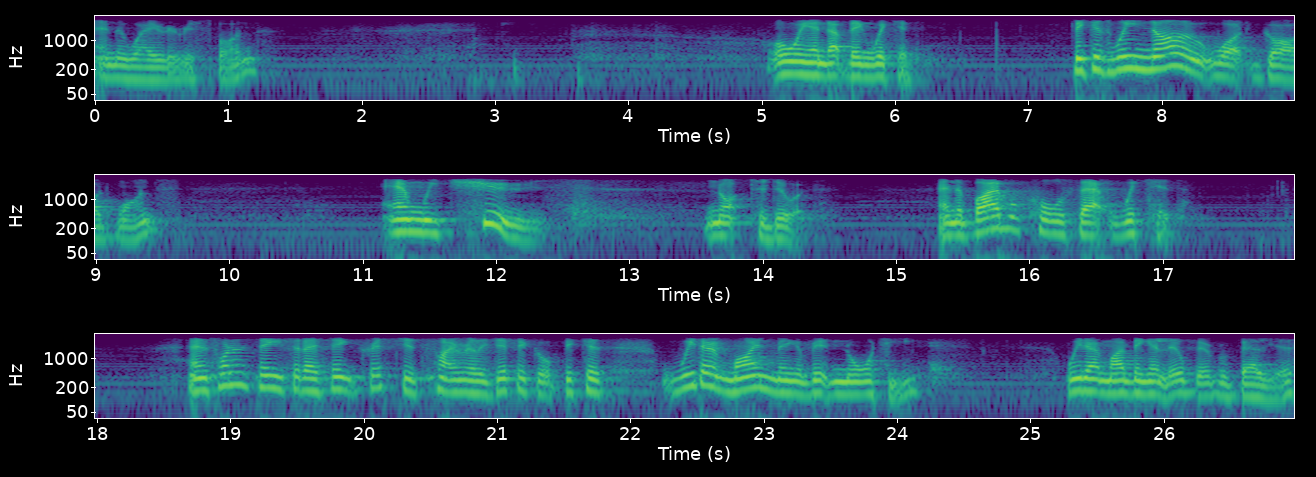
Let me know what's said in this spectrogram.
and the way we respond, or we end up being wicked. Because we know what God wants and we choose not to do it. And the Bible calls that wicked. And it's one of the things that I think Christians find really difficult because we don't mind being a bit naughty. We don't mind being a little bit rebellious.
